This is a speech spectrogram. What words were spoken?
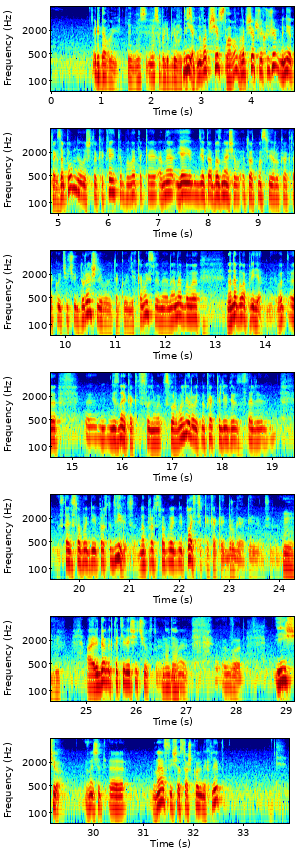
Рядовые. Я не, не особо люблю вот эти Нет, ну вообще, слова. вообще при Хрущеве мне так запомнилось, что какая-то была такая, она, я ее где-то обозначил эту атмосферу как такую чуть-чуть дурашливую, такую легкомысленную, но она была, но она была приятная. Вот э, э, не знаю, как это сформу- сформулировать, но как-то люди стали стали свободнее просто двигаться, но просто свободнее пластика какая-то другая появилась. у людей. Мгм. А ребенок такие вещи чувствует. Ну да. Вот. И еще, значит, э, нас еще со школьных лет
